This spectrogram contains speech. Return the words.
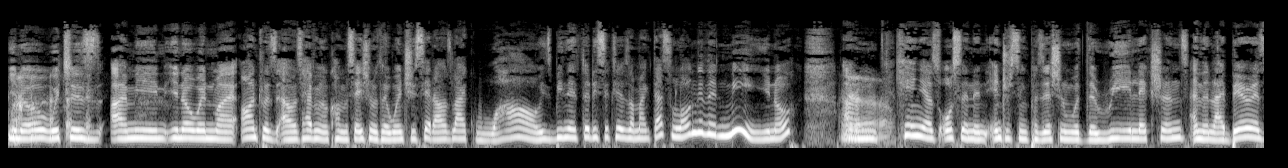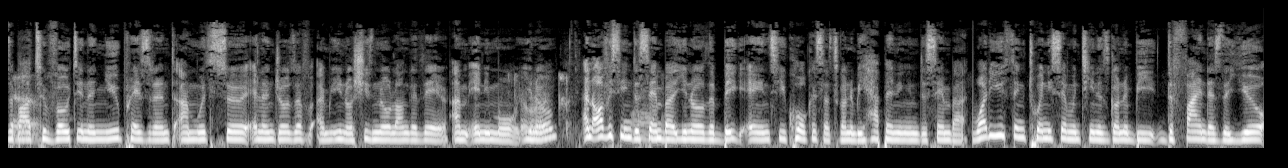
know, which is, I mean, you know, when my aunt was, I was having a conversation with her when she said, I was like, wow, he's been there 36 years. I'm like, that's longer than me, you know? Um, Yeah. Kenya is also in an interesting position with the re-elections and then Liberia is about Yeah. to vote in a new president, um, with Sir Ellen Joseph. Um, you know, she's no longer there, um, anymore, you know? And obviously in December, you know, the big ANC caucus that's going to be happening in December. What do you think 2017 is going to be defined as the year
